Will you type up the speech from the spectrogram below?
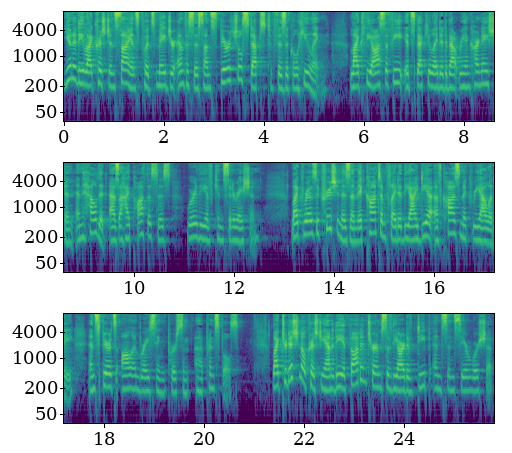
Unity, like Christian science, puts major emphasis on spiritual steps to physical healing. Like theosophy, it speculated about reincarnation and held it as a hypothesis worthy of consideration. Like Rosicrucianism, it contemplated the idea of cosmic reality and Spirit's all embracing uh, principles. Like traditional Christianity, it thought in terms of the art of deep and sincere worship.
